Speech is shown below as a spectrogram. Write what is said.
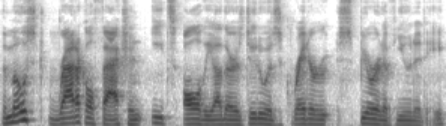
the most radical faction eats all the others due to its greater spirit of unity.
